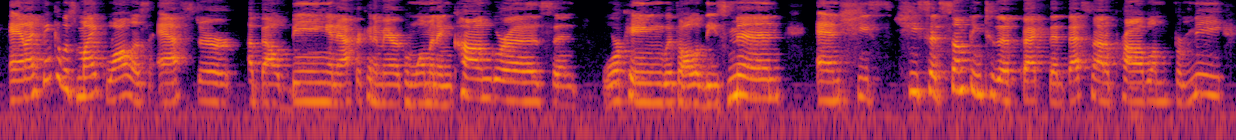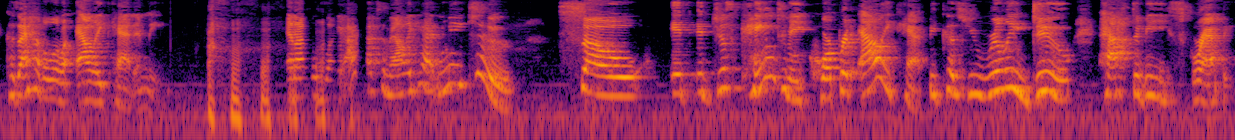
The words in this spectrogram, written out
And I think it was Mike Wallace asked her about being an African American woman in Congress and working with all of these men. And she, she said something to the effect that that's not a problem for me because I have a little alley cat in me. and I was like, I got some alley cat in me too. So it, it just came to me, corporate alley cat, because you really do have to be scrappy.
